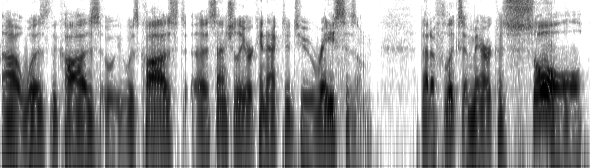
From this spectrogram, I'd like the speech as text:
uh, was the cause was caused essentially or connected to racism that afflicts America's soul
